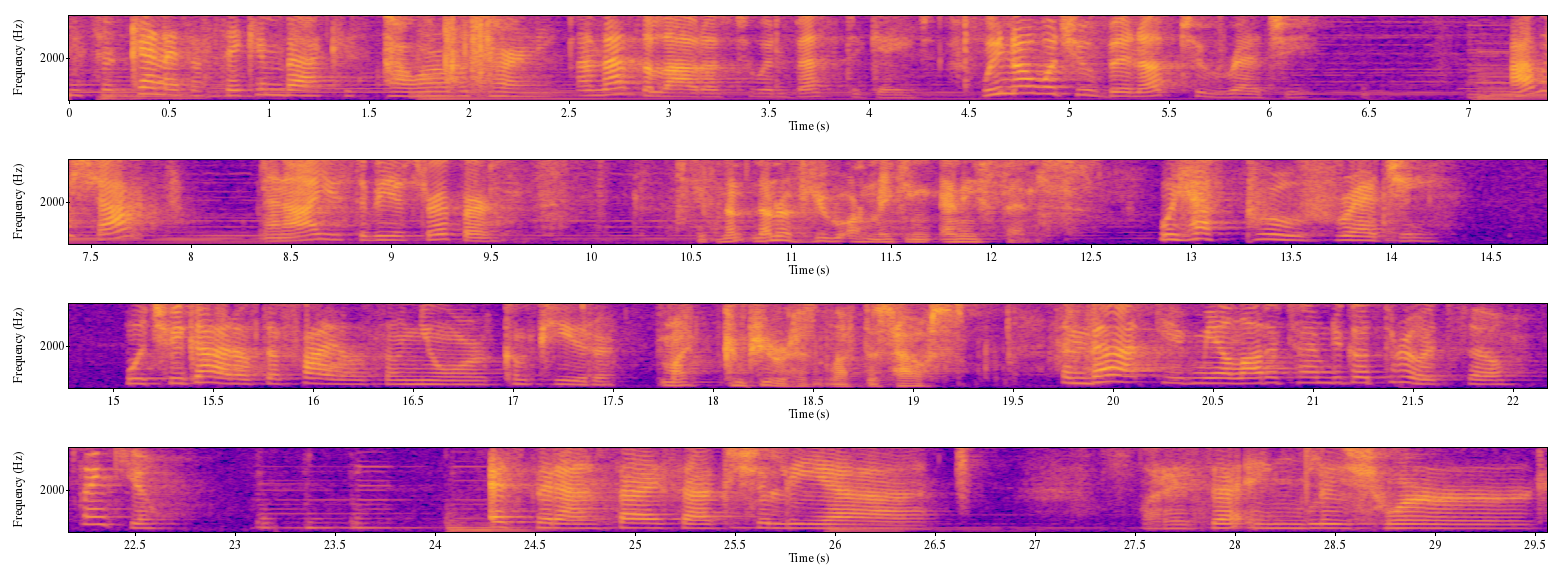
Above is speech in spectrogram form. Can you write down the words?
Mr. Kenneth has taken back his power of attorney. And that's allowed us to investigate. We know what you've been up to, Reggie. I was shocked. And I used to be a stripper. None, none of you are making any sense. We have proof, Reggie, which we got off the files on your computer. My computer hasn't left this house. And that gave me a lot of time to go through it, so thank you. Esperanza is actually a. What is the English word?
